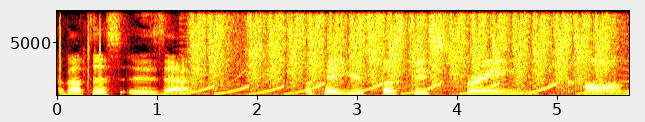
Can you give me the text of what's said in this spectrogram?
about this is that, okay, you're supposed to be spraying Kong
